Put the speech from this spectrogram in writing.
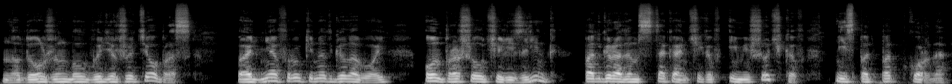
но должен был выдержать образ. Подняв руки над головой, он прошел через ринг под градом стаканчиков и мешочков из-под попкорна,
